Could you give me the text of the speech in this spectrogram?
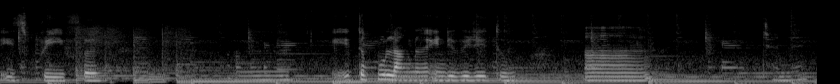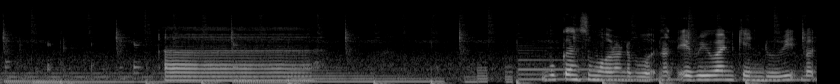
it's prefer. Um, itu pulang dengan individu tu. Uh, macam mana? Uh, bukan semua orang dapat buat. Not everyone can do it but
